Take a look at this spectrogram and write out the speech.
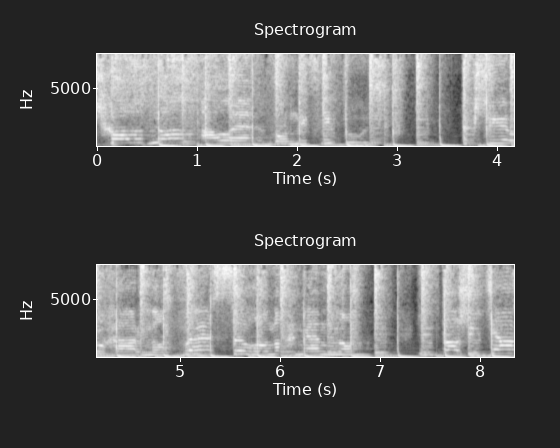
Хоч холодно, але вони цвітуть, так щиро, гарно, весело, нахменно, і до життя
